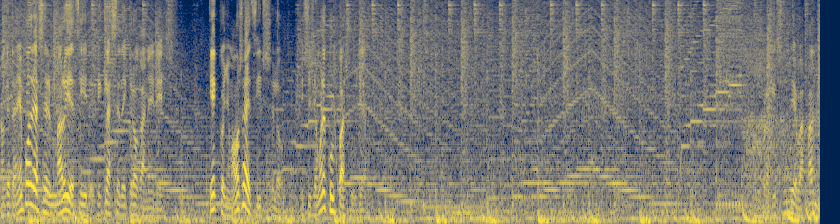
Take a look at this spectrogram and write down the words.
Aunque también podría ser malo y decir qué clase de Krogan eres. ¿Qué coño? Vamos a decírselo. Y si se muere, culpa suya. Por aquí se sigue bajando.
